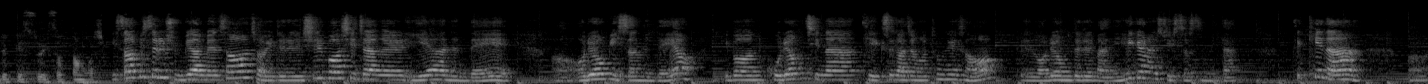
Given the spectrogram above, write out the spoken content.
느낄 수 있었던 것입니다. 이 서비스를 준비하면서 저희들은 실버 시장을 이해하는데 어, 어려움이 있었는데요. 이번 고령치나 DX 과정을 통해서 그 어려움들을 많이 해결할 수 있었습니다. 특히나 어,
